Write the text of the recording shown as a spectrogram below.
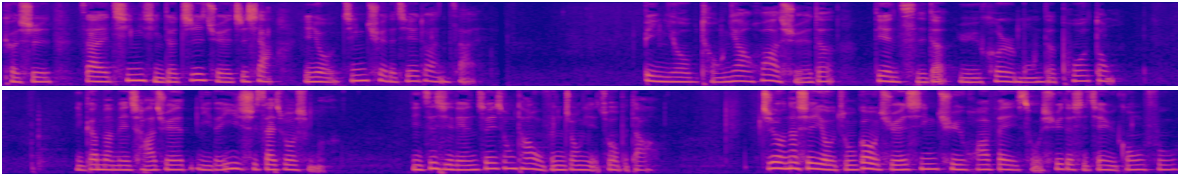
可是，在清醒的知觉之下，也有精确的阶段在，并有同样化学的。电磁的与荷尔蒙的波动，你根本没察觉你的意识在做什么，你自己连追踪它五分钟也做不到。只有那些有足够决心去花费所需的时间与功夫，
